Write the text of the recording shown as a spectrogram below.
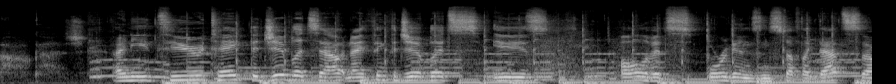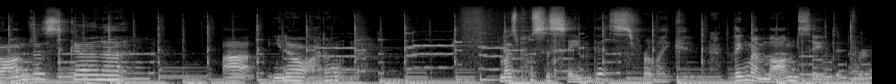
Oh gosh. I need to take the giblets out, and I think the giblets is all of its organs and stuff like that. So I'm just gonna, uh, you know, I don't. Am I supposed to save this for like? I think my mom saved it for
